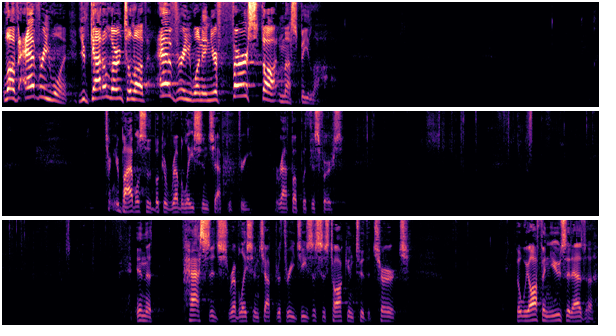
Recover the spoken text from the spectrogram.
Love everyone. You've got to learn to love everyone, and your first thought must be love. Turn your Bibles to the book of Revelation, chapter 3. I'll wrap up with this verse. In the passage, Revelation chapter 3, Jesus is talking to the church. But we often use it as a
